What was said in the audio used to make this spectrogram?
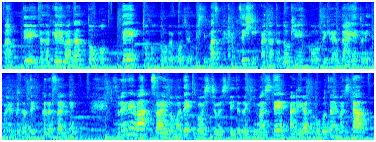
会っていただければなと思ってこの動画ご準備しています。ぜひあなたの健康的なダイエットにお役立てくださいね。それでは最後までご視聴していただきましてありがとうございました。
